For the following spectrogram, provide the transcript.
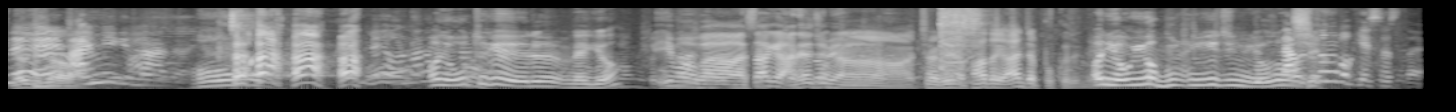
네, 말미기만. 오. 아니 어떻게 애를 먹여? 이모가 싸게 안 해주면 저 그냥 바닥에 앉아 붙거든요. 아니 여기가 무, 이게 지금 여성. 남성복 했었어요.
